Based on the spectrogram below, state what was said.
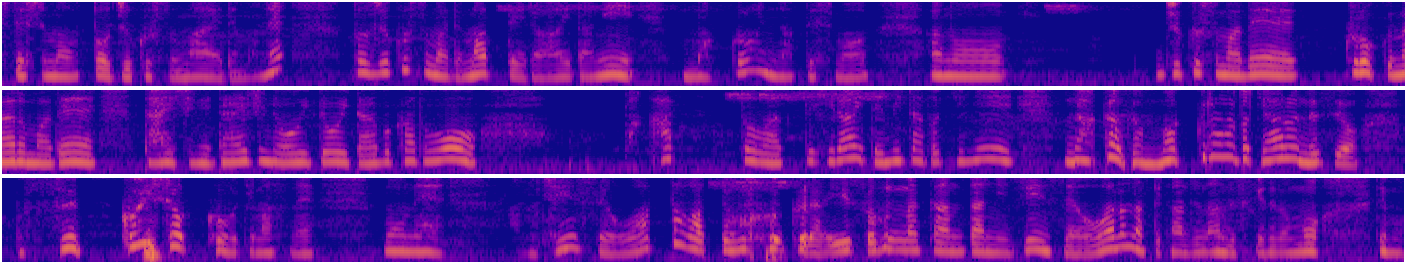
してしまうと熟す前でもね。と熟すまで待っている間に真っ黒になってしまう。あの熟すまで黒くなるまで大事に大事に置いておいたアボカドをパカッと割って開いてみた時に中が真っ黒の時あるんですよ。すっごいショックを受けますね。もうね人生終わったわって思うくらいそんな簡単に人生終わるなって感じなんですけれどもでも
